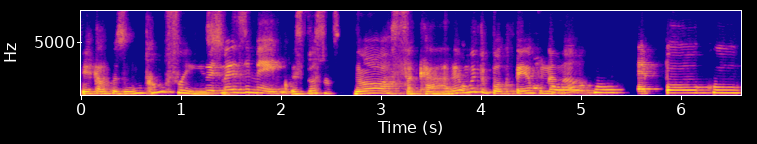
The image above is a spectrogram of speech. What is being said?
E aquela coisa, hum, como foi isso? Dois meses e meio. Nossa, cara, é muito pouco tempo, é não é pouco, É pouco,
